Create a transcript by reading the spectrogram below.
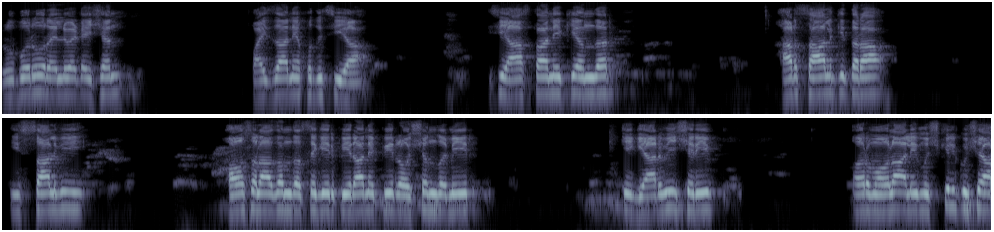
रूबरू रेलवे स्टेशन फैज़ान खुदसिया इसी आस्थाने के अंदर हर साल की तरह इस साल भी हौसल आज़म दस्तगीर पीरान पीर रोशन ज़मीर की ग्यारहवीं शरीफ और मौला अली मुश्किल कुशा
